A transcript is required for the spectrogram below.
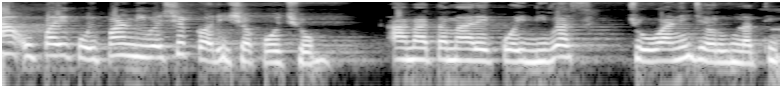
આ ઉપાય કોઈ પણ દિવસે કરી શકો છો. આમાં તમારે કોઈ દિવસ જોવાની જરૂર નથી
